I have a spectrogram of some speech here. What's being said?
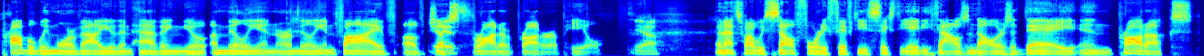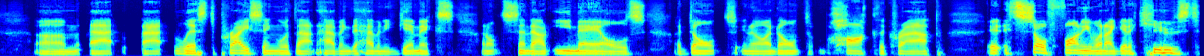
probably more value than having you know a million or a million five of just broader broader appeal. Yeah. And that's why we sell 40 50 60 80 thousand dollars a day in products um, at at list pricing without having to have any gimmicks. I don't send out emails. I don't you know i don't hawk the crap it, it's so funny when i get accused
